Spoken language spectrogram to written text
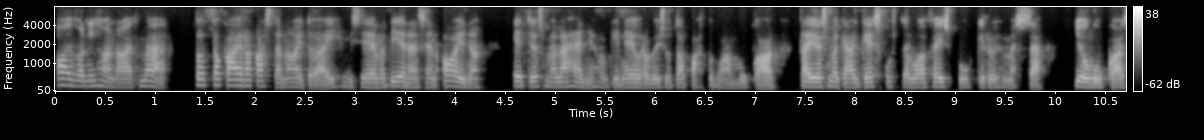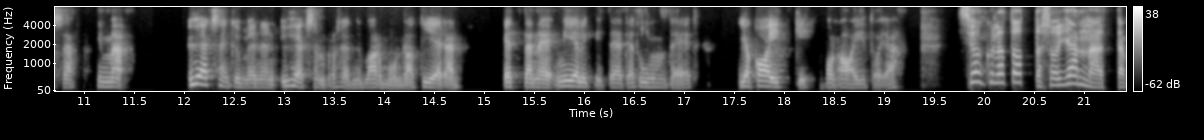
aivan ihanaa, että mä totta kai rakastan aitoja ihmisiä ja mä tiedän sen aina, että jos mä lähden johonkin Eurovisu-tapahtumaan mukaan, tai jos mä käyn keskustelua Facebook-ryhmässä jonkun kanssa, niin mä 99 prosentin varmuudella tiedän, että ne mielipiteet ja tunteet ja kaikki on aitoja. Se on kyllä totta. Se on jännä, että,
